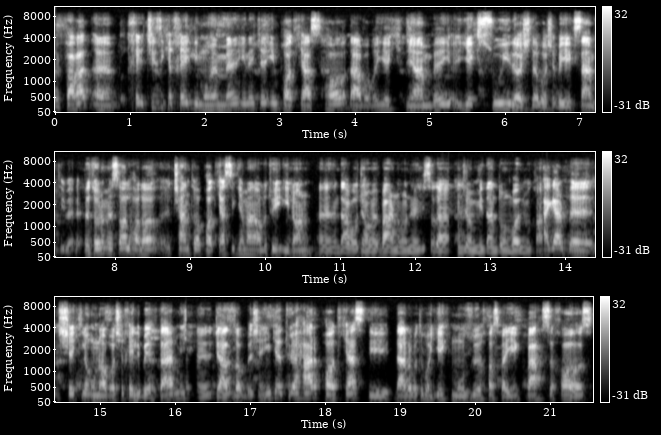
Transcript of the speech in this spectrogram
فقط چیزی که خیلی مهمه اینه که این پادکست ها در واقع یک جنبه یک سوی داشته باشه به یک سمتی بره. به طور مثال حالا چند تا پادکستی که من حالا توی ایران در واقع جامعه برنامه نویسا دارن انجام میدن دنبال می‌کنن. اگر به شکل اونا باشه خیلی بهتر میشه جذاب بشه. اینکه توی هر پادکستی در رابطه با یک موضوع خاص و یک بحث خاص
